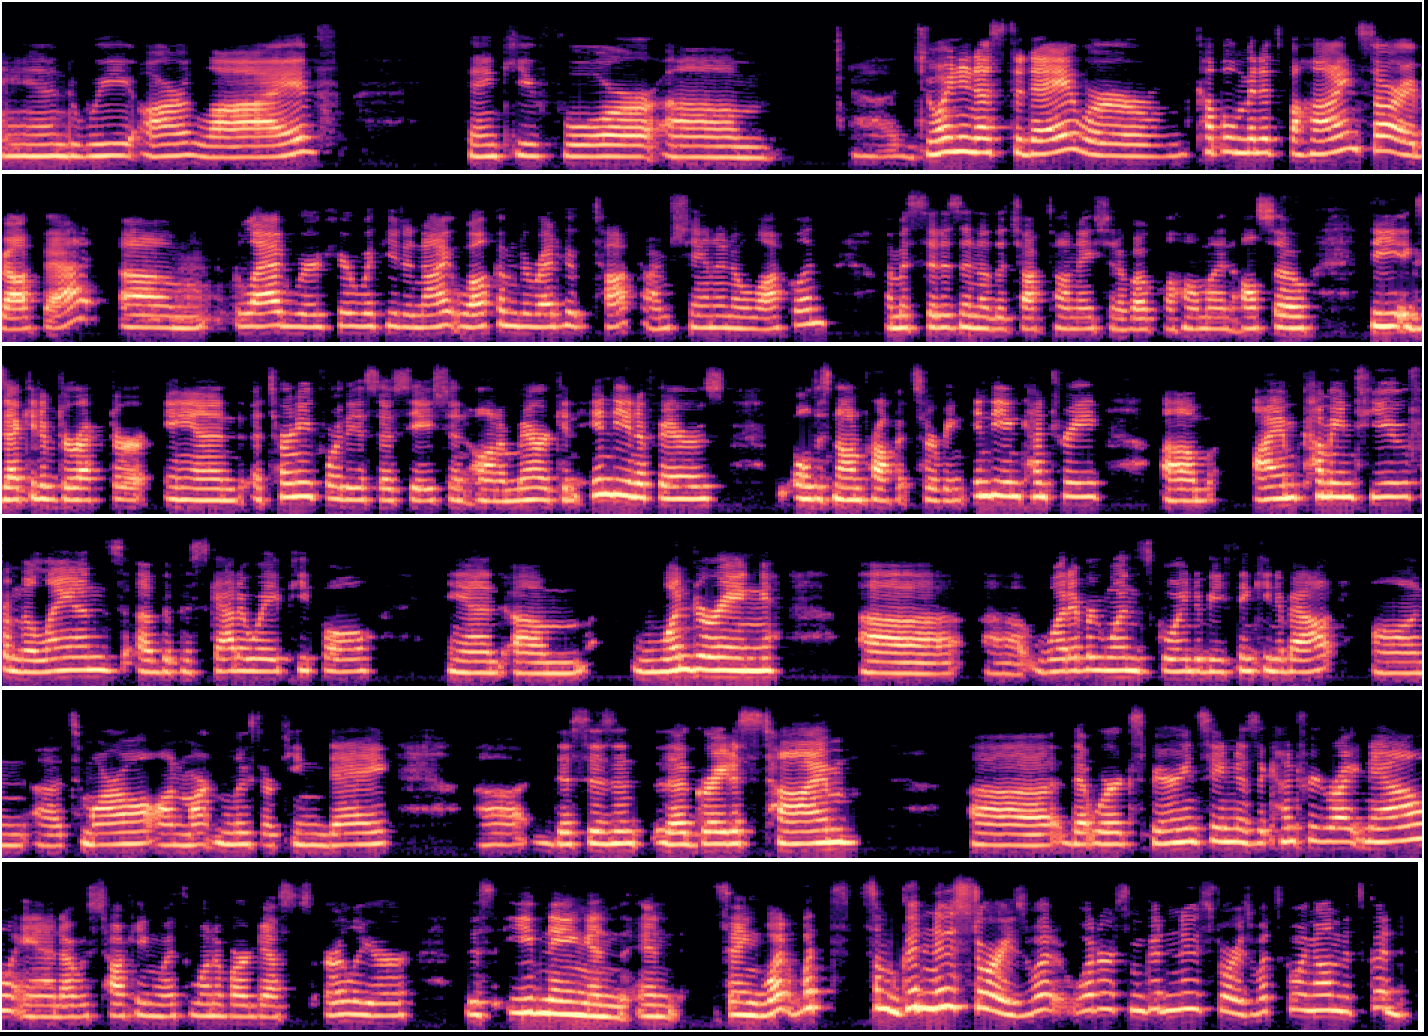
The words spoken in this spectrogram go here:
And we are live. Thank you for um, uh, joining us today. We're a couple minutes behind. Sorry about that. Um, glad we're here with you tonight. Welcome to Red Hoop Talk. I'm Shannon O'Loughlin. I'm a citizen of the Choctaw Nation of Oklahoma and also the executive director and attorney for the Association on American Indian Affairs, the oldest nonprofit serving Indian country. Um, I am coming to you from the lands of the Piscataway people and um, wondering uh, uh, what everyone's going to be thinking about on uh, tomorrow on Martin Luther King Day. Uh, this isn't the greatest time uh, that we're experiencing as a country right now. And I was talking with one of our guests earlier this evening and, and saying, what, what's some good news stories? What, what are some good news stories? What's going on that's good?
